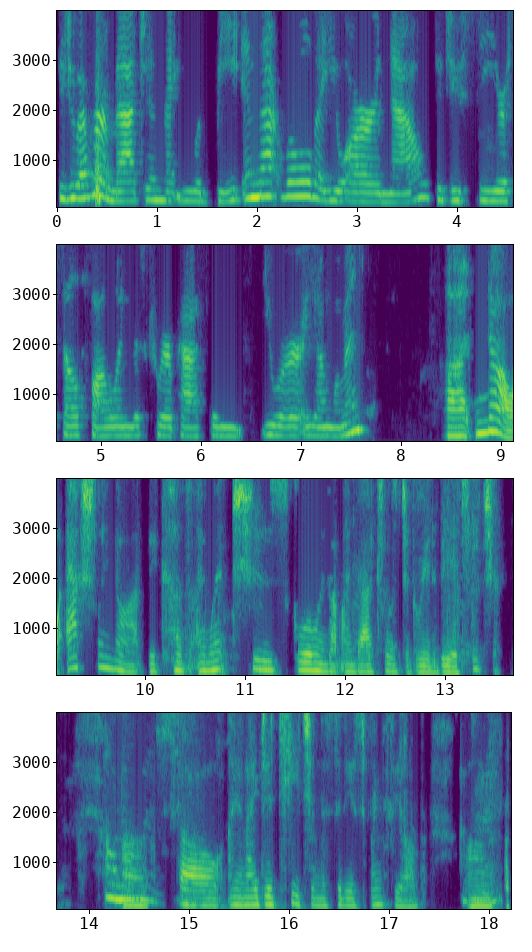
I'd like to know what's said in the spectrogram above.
did you ever imagine that you would be in that role that you are in now? Did you see yourself following this career path when you were a young woman? Uh, no, actually not, because I went to school and got my bachelor's degree to be a teacher. Oh, no. Um, so, and I did teach in the city of Springfield um, okay. for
